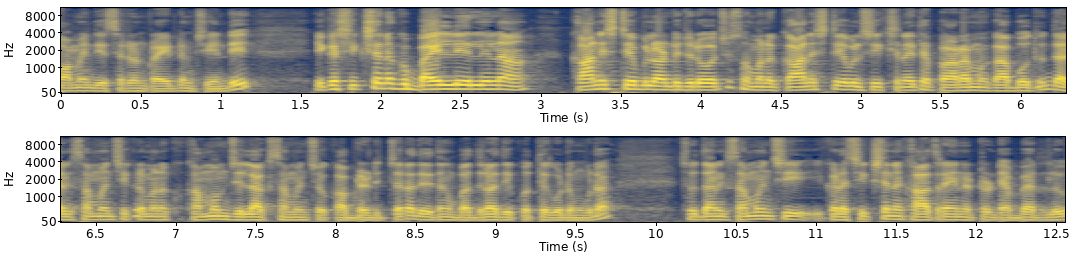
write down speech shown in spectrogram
కామెంట్ చేసేటువంటి ప్రయత్నం చేయండి. ఇక శిక్షణకు బయలుదేరిన కానిస్టేబుల్ అంటూ చూడవచ్చు. సో మనకు కానిస్టేబుల్ శిక్షణ అయితే ప్రారంభం కాబోతుంది. దానికి సంబంధించి ఇక్కడ మనకు ఖమ్మం జిల్లాకు సంబంధించి ఒక అప్డేట్ ఇచ్చారు. అదేవిధంగా భద్రాద్రి కొత్తగూడెం కూడా. సో దానికి సంబంధించి ఇక్కడ శిక్షణకు హాజరైనటువంటి అభ్యర్థులు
